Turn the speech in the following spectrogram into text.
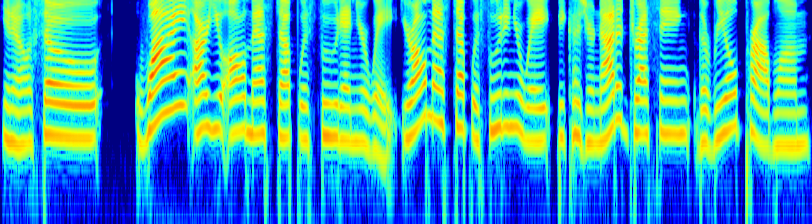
You know, so why are you all messed up with food and your weight? You're all messed up with food and your weight because you're not addressing the real problem.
